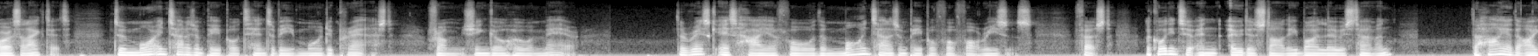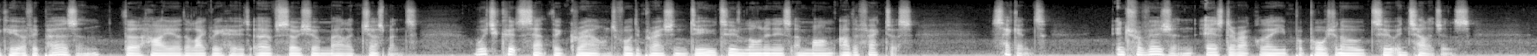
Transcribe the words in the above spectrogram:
Course-selected. Do more intelligent people tend to be more depressed? From Shingo Ho and Mayer. The risk is higher for the more intelligent people for four reasons. First, according to an older study by Lewis Terman, the higher the IQ of a person, the higher the likelihood of social maladjustment, which could set the ground for depression due to loneliness among other factors. Second, introversion is directly proportional to intelligence.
